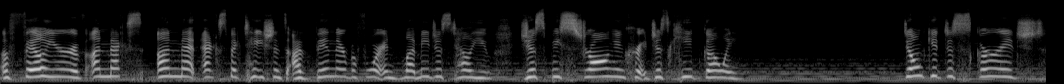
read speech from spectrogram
of failure, of unmet, unmet expectations. I've been there before. And let me just tell you just be strong and courageous. Just keep going. Don't get discouraged.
